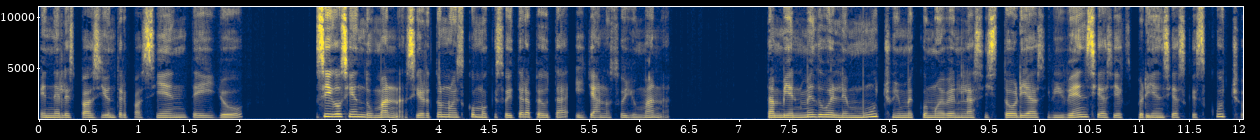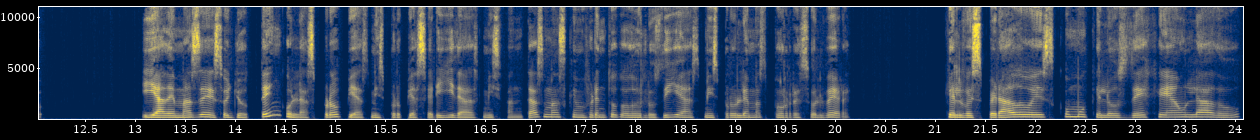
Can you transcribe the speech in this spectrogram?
en el espacio entre paciente y yo, sigo siendo humana, ¿cierto? No es como que soy terapeuta y ya no soy humana. También me duele mucho y me conmueven las historias vivencias y experiencias que escucho. Y además de eso, yo tengo las propias, mis propias heridas, mis fantasmas que enfrento todos los días, mis problemas por resolver, que lo esperado es como que los deje a un lado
